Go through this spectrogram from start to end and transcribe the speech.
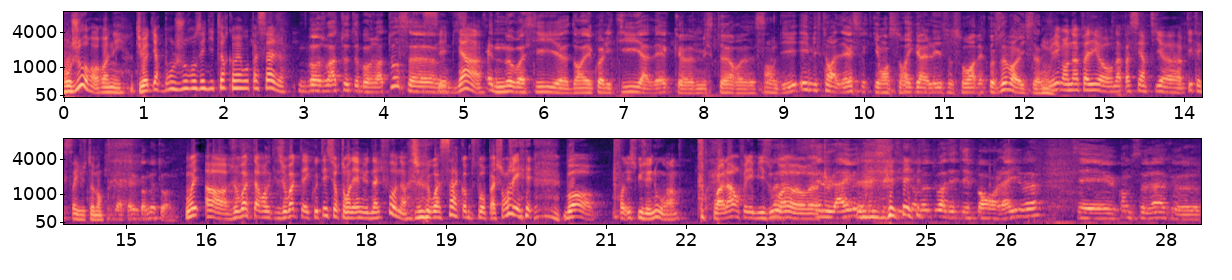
Bonjour René. Tu vas dire bonjour aux éditeurs quand même au passage. Bonjour à toutes, bonjour à tous. euh, C'est bien. et me voici euh, dans Equality avec euh, Mr. Sandy et Mr. Alex qui vont se régaler ce soir avec The Voice. Oui, mais on a, pas- on a passé un petit, un petit extrait justement. Qui comme toi. Oui, ah, je vois que que t'as écouté sur ton iPhone. Je vois ça comme pour pas changer. Bon, excusez-nous. Hein. Voilà, on fait les bisous. Voilà, hein, euh, C'est le live. comme toi n'étais pas en live, c'est comme cela que.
